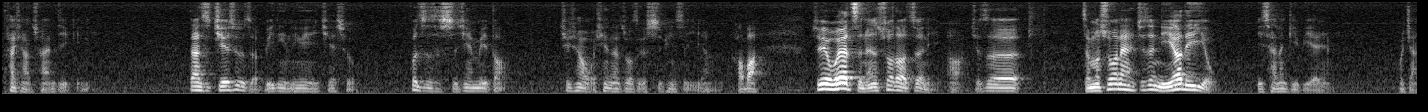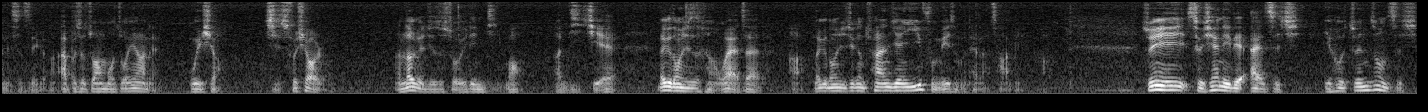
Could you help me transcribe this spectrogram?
他想传递给你，但是接受者不一定能愿意接受，或者是时间没到，就像我现在做这个视频是一样的，好吧？所以我也只能说到这里啊，就是怎么说呢？就是你要得有，你才能给别人。我讲的是这个，而不是装模作样的微笑。挤出笑容，啊，那个就是所谓的礼貌啊，礼节，那个东西是很外在的啊，那个东西就跟穿一件衣服没什么太大差别啊。所以，首先你得爱自己，以后尊重自己，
